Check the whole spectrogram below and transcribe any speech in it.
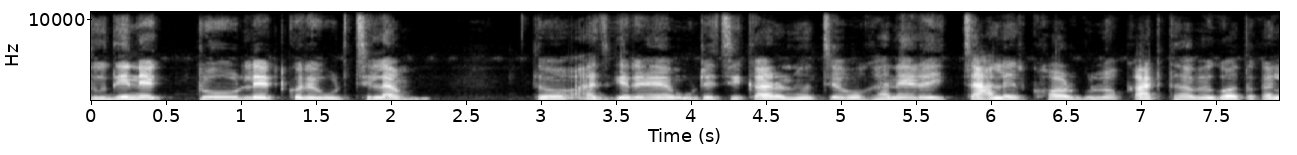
দুদিন একটু লেট করে উঠছিলাম। তো আজকের উঠেছি কারণ হচ্ছে ওখানের ওই চালের খড়গুলো কাটতে হবে, গতকাল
